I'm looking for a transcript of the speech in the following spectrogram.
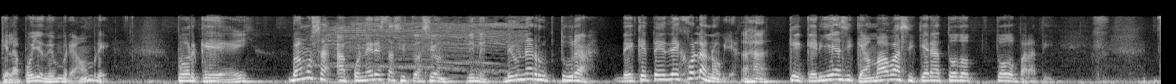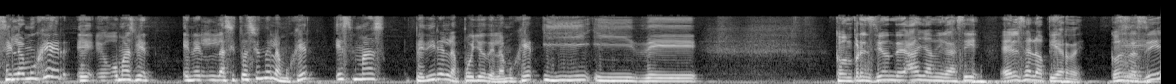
que el apoyo de hombre a hombre. Porque vamos a, a poner esta situación Dime. de una ruptura, de que te dejó la novia, Ajá. que querías y que amabas y que era todo, todo para ti. Si la mujer, eh, o más bien, en el- la situación de la mujer, es más pedir el apoyo de la mujer y, y de... Comprensión de, ay, amiga, sí, él se lo pierde. Cosas así.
